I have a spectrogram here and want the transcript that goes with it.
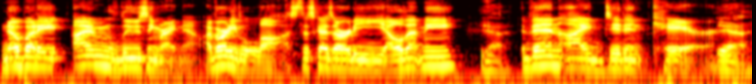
nobody i'm losing right now i've already lost this guy's already yelled at me Yeah. then I didn't care. Yeah.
